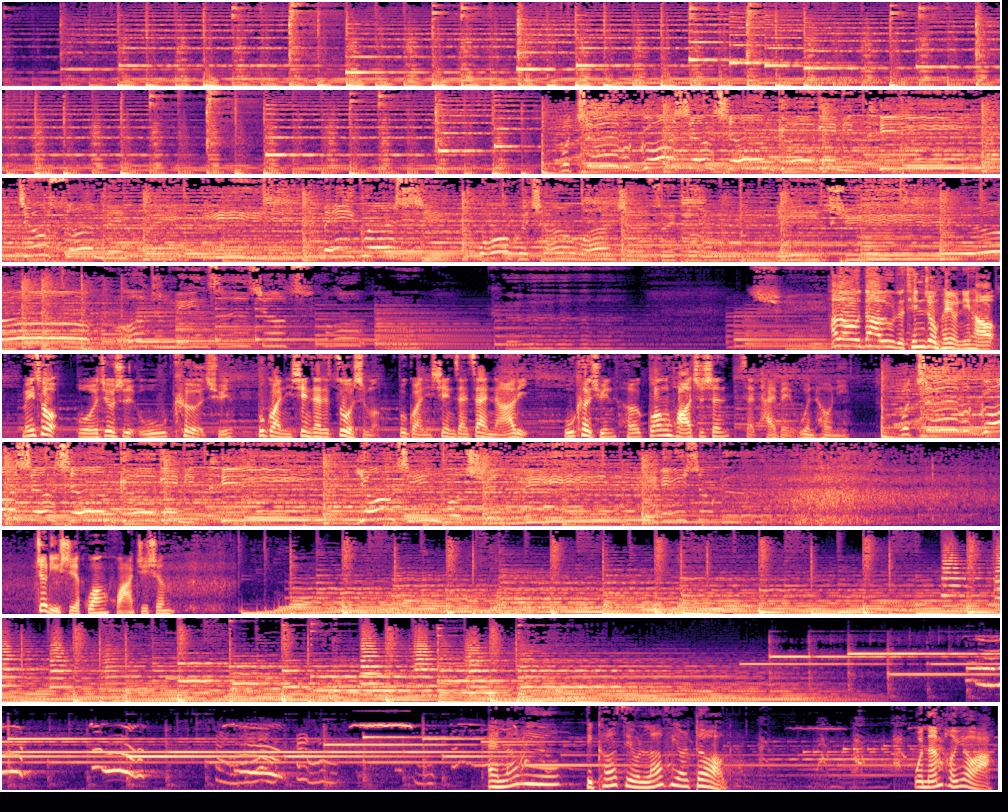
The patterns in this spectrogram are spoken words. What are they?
唱完这最后一句。哦我的名字叫做吴克群。Hello，大陆的听众朋友，你好，没错，我就是吴克群。不管你现在在做什么，不管你现在在哪里，吴克群和光华之声在台北问候你。我只不过想唱歌这里是光华之声。I love you because you love your dog。我男朋友啊，哦，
